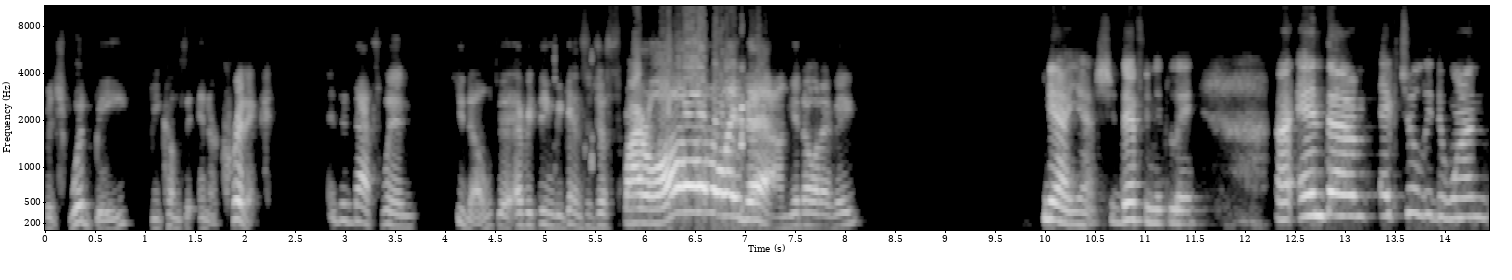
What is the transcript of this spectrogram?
which would be, becomes the inner critic. And then that's when, you know, everything begins to just spiral all the way down. You know what I mean? Yeah, yeah, definitely. Uh, and um, actually, the one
